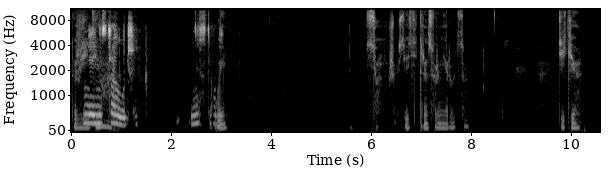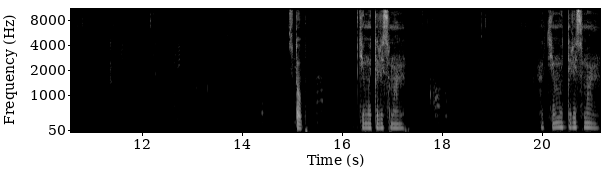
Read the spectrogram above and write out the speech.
Это же Не, не идеально. строй лучше. Не строй. Ой. Все, можем здесь трансформироваться. Тики. Стоп. Где мой талисман? Где мой талисман?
